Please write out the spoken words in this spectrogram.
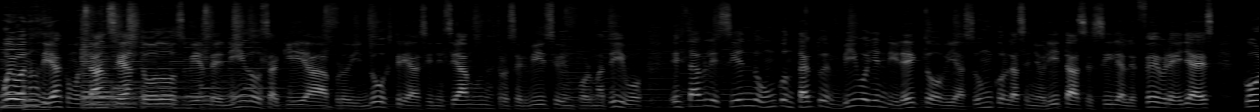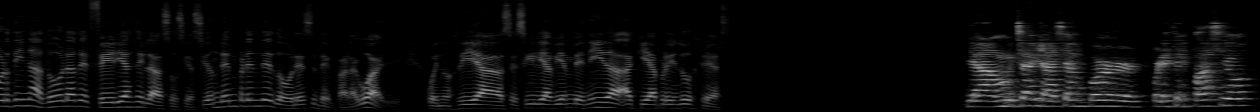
Muy buenos días, ¿cómo están? Sean todos bienvenidos aquí a Proindustrias. Iniciamos nuestro servicio informativo estableciendo un contacto en vivo y en directo vía Zoom con la señorita Cecilia Lefebre. Ella es coordinadora de ferias de la Asociación de Emprendedores del Paraguay. Buenos días, Cecilia, bienvenida aquí a Proindustrias. Ya, muchas gracias por, por este espacio.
